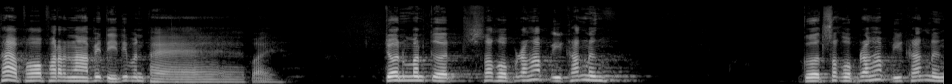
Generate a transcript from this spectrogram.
ถ้าพอพารณาปิติที่มันแผ่ไป จนมันเกิดสงบระงับอีกครั้งหนึ่ง เกิดสงบระงับอีกครั้งหนึ่ง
